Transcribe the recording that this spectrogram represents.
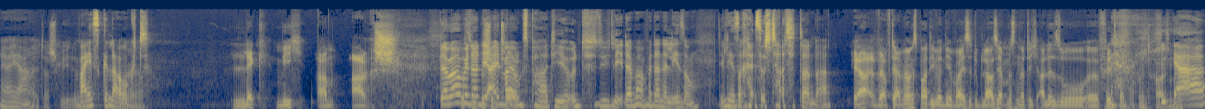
ja, ja. Alter Schwede. Weiß gelaugt. Leck mich am Arsch. Da machen Das wir dann die bestimmt toll. Einweihungsparty und die, da machen wir dann eine Lesung. Die Lesereise startet dann da. Ja, auf der Anwendungsparty, wenn ihr weiße Douglasie habt, müssen natürlich alle so äh, Filzpantoffeln tragen. Ne? Ja,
